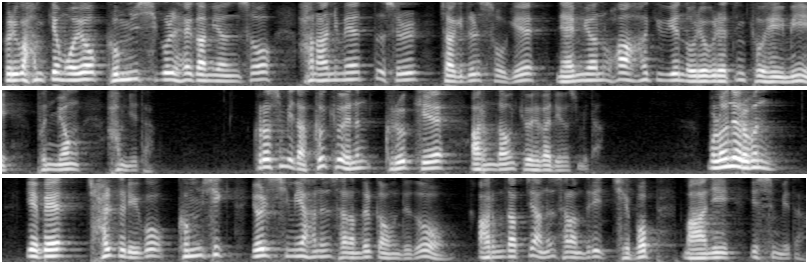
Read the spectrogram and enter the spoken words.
그리고 함께 모여 금식을 해가면서 하나님의 뜻을 자기들 속에 내면화하기 위해 노력을 했던 교회임이 분명합니다. 그렇습니다. 그 교회는 그렇게 아름다운 교회가 되었습니다. 물론 여러분 예배 잘 드리고 금식 열심히 하는 사람들 가운데도 아름답지 않은 사람들이 제법 많이 있습니다.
